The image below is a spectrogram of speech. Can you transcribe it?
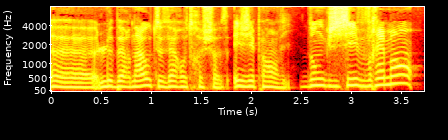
euh, le burn-out vers autre chose et j'ai pas envie. Donc j'ai vraiment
